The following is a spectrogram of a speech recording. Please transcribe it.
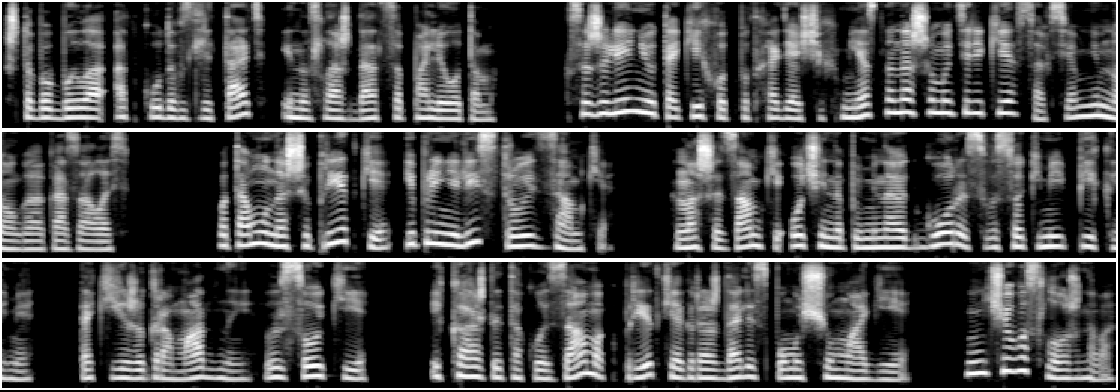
чтобы было откуда взлетать и наслаждаться полетом. К сожалению, таких вот подходящих мест на нашем материке совсем немного оказалось. Потому наши предки и принялись строить замки. Наши замки очень напоминают горы с высокими пиками, такие же громадные, высокие, и каждый такой замок предки ограждали с помощью магии. Ничего сложного.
